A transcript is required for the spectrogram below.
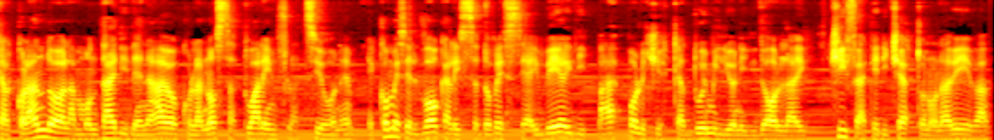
Calcolando l'ammontare di denaro con la nostra attuale inflazione, è come se il vocalist dovesse ai veri di Purple circa 2 milioni di dollari, cifra che di certo non aveva.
